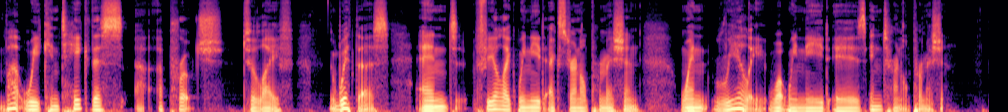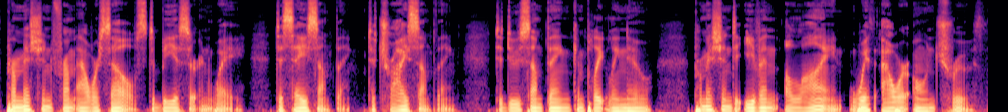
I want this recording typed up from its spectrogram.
But we can take this uh, approach to life with us and feel like we need external permission when really what we need is internal permission permission from ourselves to be a certain way, to say something, to try something, to do something completely new, permission to even align with our own truth.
